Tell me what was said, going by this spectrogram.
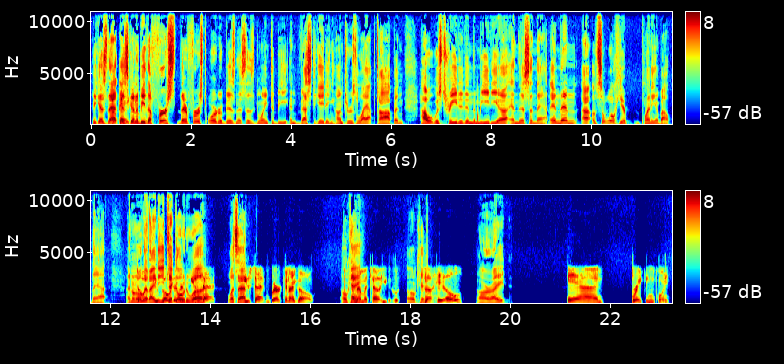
because that is Okay. going to be the first. Their first order of business is going to be investigating Hunter's laptop and how it was treated in the media and this and that. And then, uh, so we'll hear plenty about that. I don't know So that I need to the- go to a. said- What's that? You said, where can I go? Okay. And I'm going to tell you Okay. The Hill All right. and Breaking Points.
